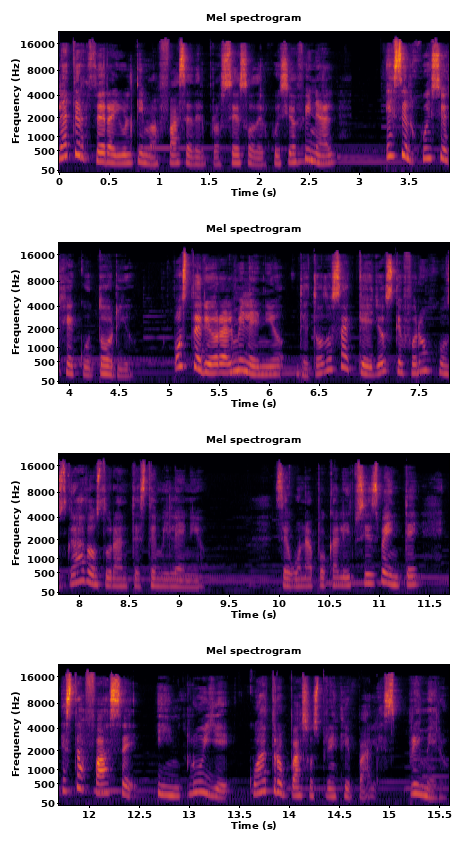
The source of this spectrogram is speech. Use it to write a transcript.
La tercera y última fase del proceso del juicio final es el juicio ejecutorio, posterior al milenio de todos aquellos que fueron juzgados durante este milenio. Según Apocalipsis 20, esta fase incluye cuatro pasos principales. Primero,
